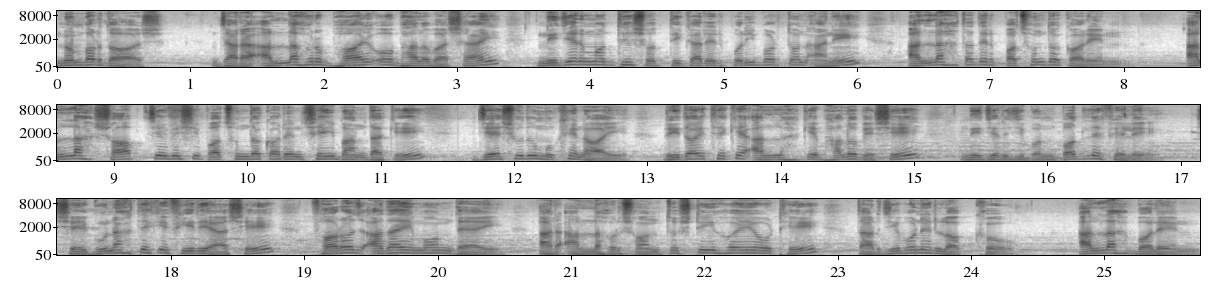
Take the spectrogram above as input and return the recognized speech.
নম্বর দশ, যারা আল্লাহর ভয় ও ভালোবাসায় নিজের মধ্যে সত্যিকারের পরিবর্তন আনে, আল্লাহ তাদের পছন্দ করেন। আল্লাহ সবচেয়ে বেশি পছন্দ করেন সেই বান্দাকে যে শুধু মুখে নয়, হৃদয় থেকে আল্লাহকে ভালোবেসে নিজের জীবন বদলে ফেলে। সে গুনাহ থেকে ফিরে আসে, ফরজ আদায়ে মন দেয় আর আল্লাহর সন্তুষ্টি হয়ে ওঠে তার জীবনের লক্ষ্য। আল্লাহ বলেন,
